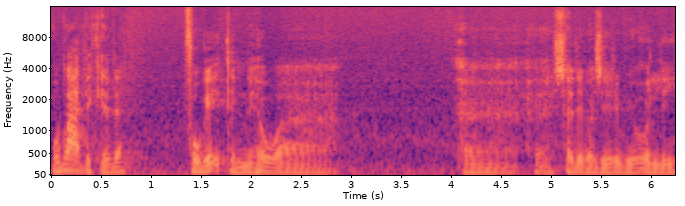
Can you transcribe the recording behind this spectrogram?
وبعد كده فوجئت إن هو آه، السيد الوزير بيقول لي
